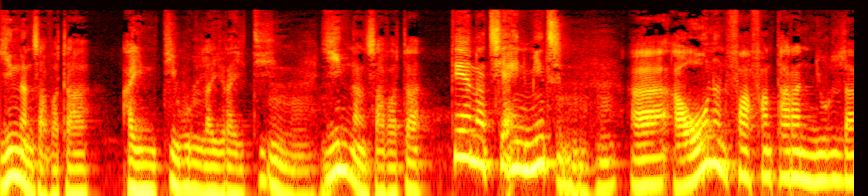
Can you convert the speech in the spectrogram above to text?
Inona ny zavatra hain'ity olona iray ity? Inona ny zavatra tena tsy hainy mihitsy? Ahoana ny fahafantaran'ny olona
